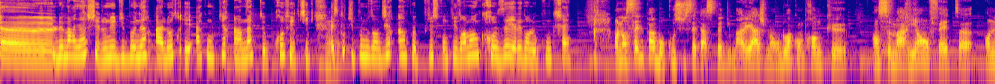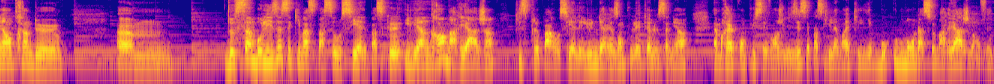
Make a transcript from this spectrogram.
euh, le mariage, c'est donner du bonheur à l'autre et accomplir un acte prophétique. Mhm. Est-ce que tu peux nous en dire un peu plus, qu'on puisse vraiment creuser et aller dans le concret? On n'enseigne pas beaucoup sur cet aspect du mariage, mais on doit comprendre que en se mariant, en fait, euh, on est en train de, euh, de symboliser ce qui va se passer au ciel, parce qu'il y a un grand mariage hein, qui se prépare au ciel. Et l'une des raisons pour lesquelles le Seigneur aimerait qu'on puisse évangéliser, c'est parce qu'il aimerait qu'il y ait beaucoup de monde à ce mariage-là, en fait.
